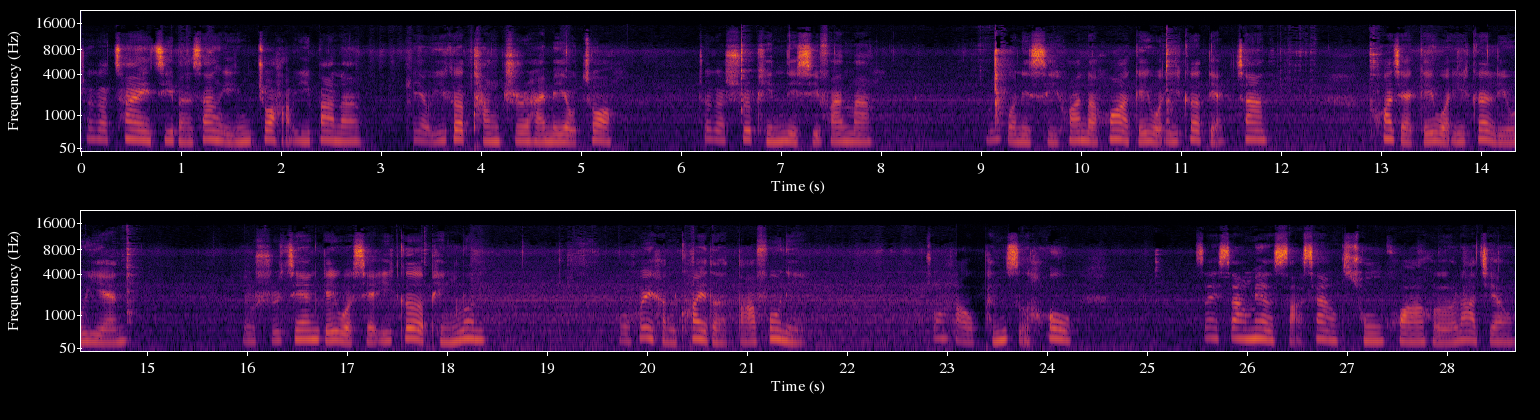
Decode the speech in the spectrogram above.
这个菜基本上已经做好一半了，还有一个汤汁还没有做。这个视频你喜欢吗？如果你喜欢的话，给我一个点赞，或者给我一个留言。有时间给我写一个评论，我会很快的答复你。做好盆子后，在上面撒上葱花和辣椒。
